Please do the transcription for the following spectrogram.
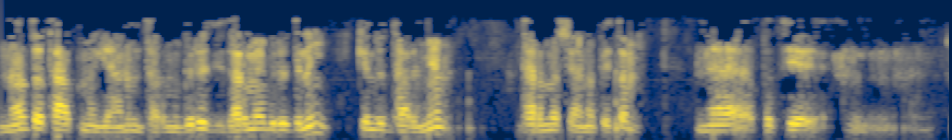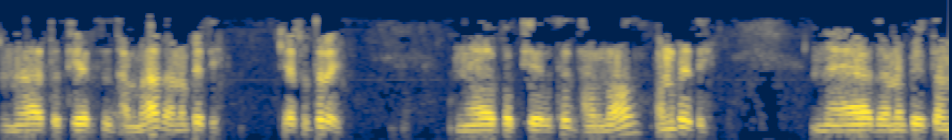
न तथा आत्मज्ञानम धर्म विरुद्ध धर्म विरुद्ध नहीं, किन्तु धर्म्यम, धर्म से अनपितम। न्याय धर्माद अनपेते। क्या सूत्र है? न्याय पथ्यर्थ धर्म अनपेते। न्यायाद अनपेतम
